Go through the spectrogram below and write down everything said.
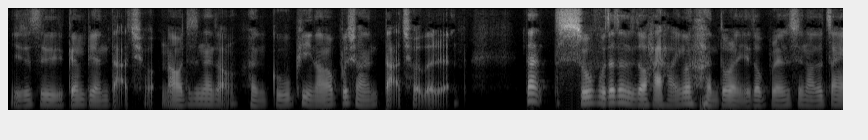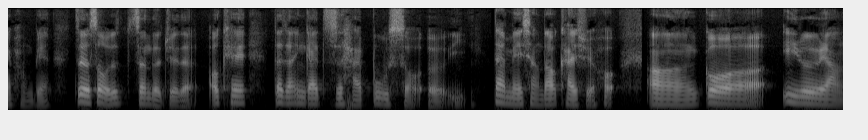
也就是跟别人打球，然后就是那种很孤僻，然后不喜欢打球的人。但舒服这阵子都还好，因为很多人也都不认识，然后就站在旁边。这个时候我就真的觉得，OK，大家应该只是还不熟而已。但没想到开学后，嗯，过一两，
